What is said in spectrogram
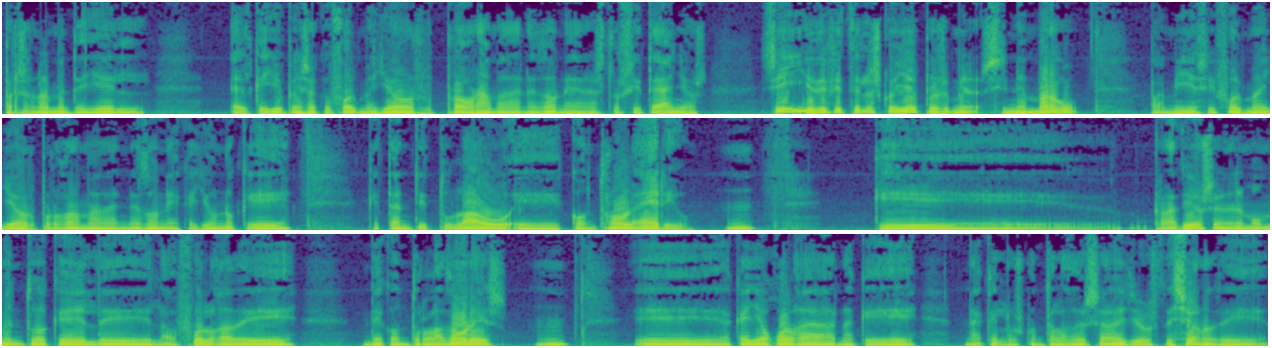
personalmente y el el que yo pienso que fue el mejor programa de Anedonia en estos siete años. Sí y es difícil escoger pero mira sin embargo para mí sí fue el mejor programa de Anedonia que yo uno que que han titulado eh, control aéreo que radios en el momento aquel de la huelga de, de controladores eh, aquella huelga en la que en los controladores a ellos dejaron de,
